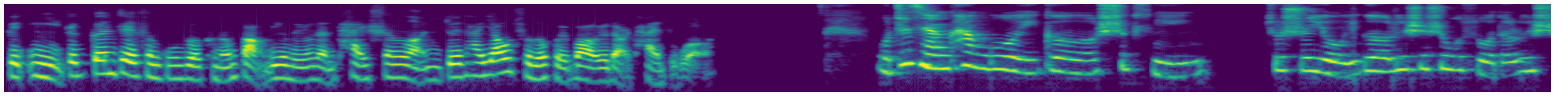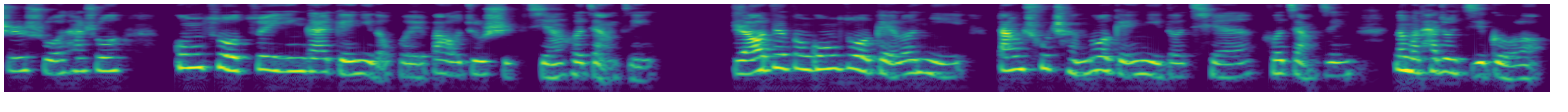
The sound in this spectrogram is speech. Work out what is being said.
跟你这跟这份工作可能绑定的有点太深了，你对他要求的回报有点太多了。我之前看过一个视频，就是有一个律师事务所的律师说，他说工作最应该给你的回报就是钱和奖金，只要这份工作给了你当初承诺给你的钱和奖金，那么他就及格了。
